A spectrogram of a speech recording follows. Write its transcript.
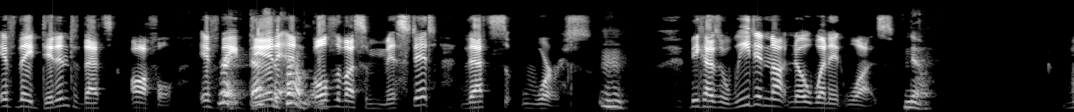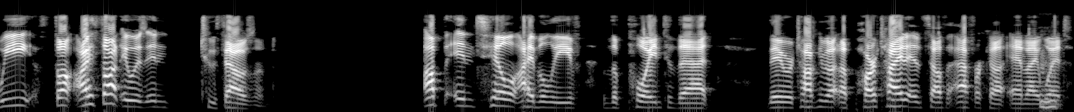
If they didn't, that's awful. If they Right, that's the did, and both of us missed it, that's worse. Mhm. Because we did not know when it was. No. we thought I thought it was in 2000. Up until I believe the point that they were talking about apartheid in South Africa, and I Mhm. went,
